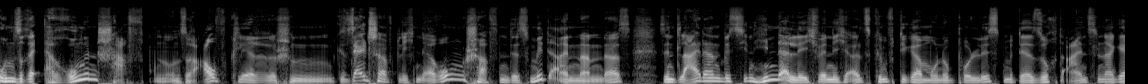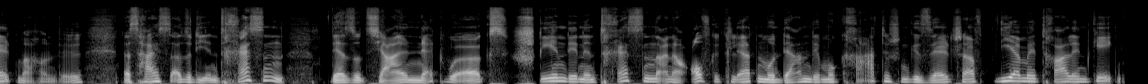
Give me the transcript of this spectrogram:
unsere Errungenschaften, unsere aufklärerischen, gesellschaftlichen Errungenschaften des Miteinanders sind leider ein bisschen hinderlich, wenn ich als künftiger Monopolist mit der Sucht Einzelner Geld machen will. Das heißt also, die Interessen der sozialen Networks stehen den Interessen einer aufgeklärten, modernen, demokratischen Gesellschaft diametral entgegen.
